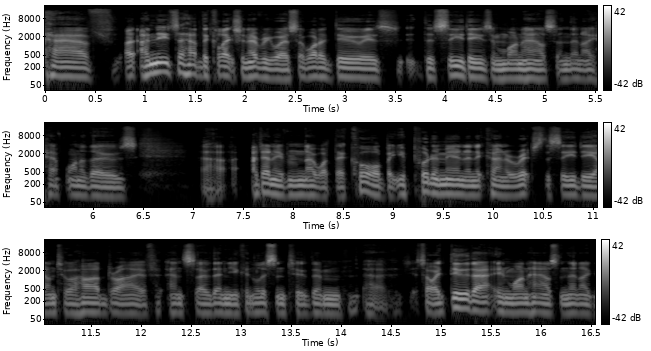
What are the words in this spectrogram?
have, I, I need to have the collection everywhere. So what I do is the CDs in one house, and then I have one of those. Uh, I don't even know what they're called, but you put them in and it kind of rips the CD onto a hard drive. And so then you can listen to them. Uh, so I do that in one house and then I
